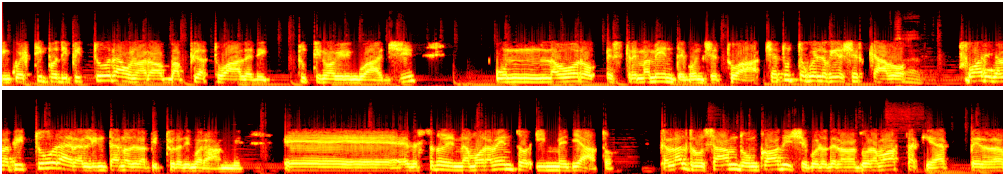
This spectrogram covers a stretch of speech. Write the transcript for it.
in quel tipo di pittura una roba più attuale di tutti i nuovi linguaggi un lavoro estremamente concettuale, cioè tutto quello che io cercavo certo. fuori dalla pittura era all'interno della pittura di Morandi e, ed è stato un innamoramento immediato. Tra l'altro usando un codice, quello della natura morta, che è per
